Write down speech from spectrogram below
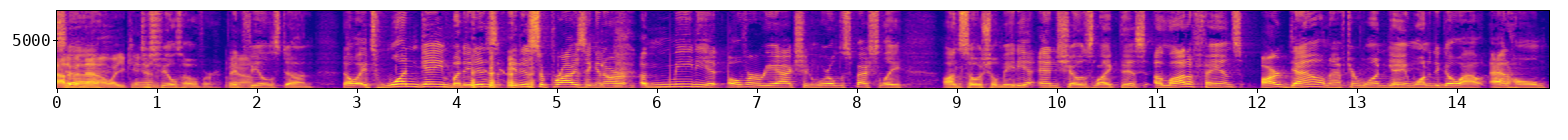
out of it uh, now while you It just feels over. It feels done. No, it's one game, but it is it is surprising in our immediate overreaction world, especially on social media and shows like this. A lot of fans are down after one game, wanted to go out at home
